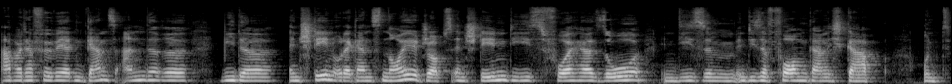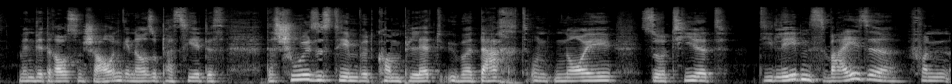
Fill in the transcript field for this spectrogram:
aber dafür werden ganz andere wieder entstehen oder ganz neue Jobs entstehen, die es vorher so in diesem, in dieser Form gar nicht gab. Und wenn wir draußen schauen, genauso passiert es. Das Schulsystem wird komplett überdacht und neu sortiert. Die Lebensweise von,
